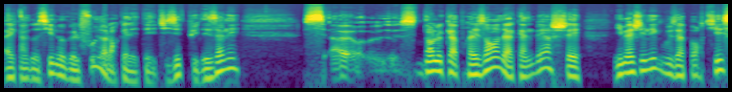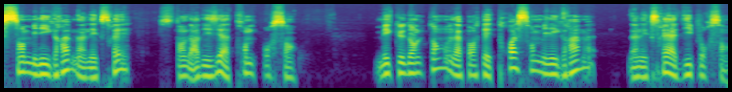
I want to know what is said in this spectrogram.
avec un dossier novel food alors qu'elle était utilisée depuis des années. Euh, dans le cas présent de la canneberge, c'est imaginez que vous apportiez 100 mg d'un extrait standardisé à 30%, mais que dans le temps on apportait 300 mg d'un extrait à 10%.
